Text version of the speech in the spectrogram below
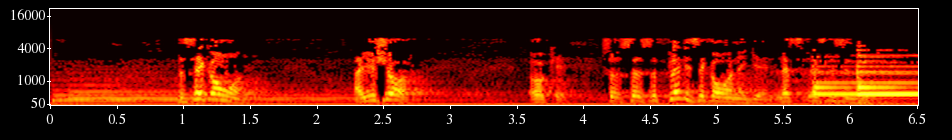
The second one. Are you sure? Okay. So, so, so play the second one again. Let's let's listen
